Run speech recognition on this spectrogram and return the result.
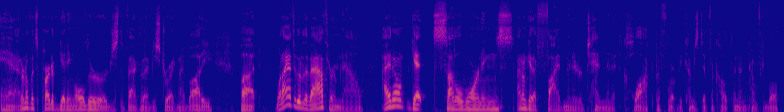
And I don't know if it's part of getting older or just the fact that I've destroyed my body, but when I have to go to the bathroom now, I don't get subtle warnings. I don't get a five minute or 10 minute clock before it becomes difficult and uncomfortable.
